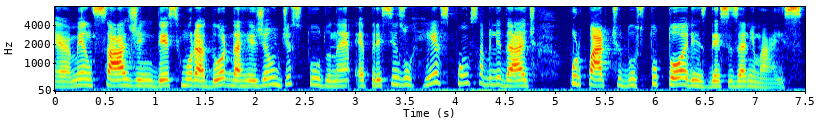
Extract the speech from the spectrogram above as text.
É, a mensagem desse morador da região diz tudo, né? É preciso responsabilidade por parte dos tutores desses animais.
